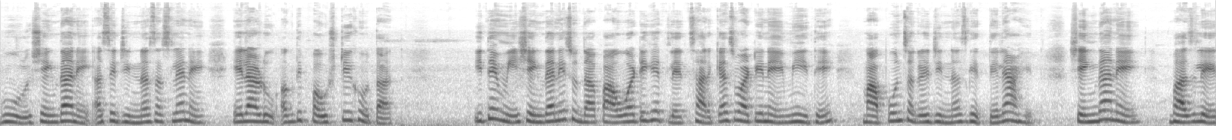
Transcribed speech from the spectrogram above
गूळ शेंगदाणे असे जिन्नस असल्याने हे लाडू अगदी पौष्टिक होतात. इथे मी शेंगदाणेसुद्धा पाववाटी घेतलेत. सारख्याच वाटीने मी इथे मापून सगळे जिन्नस घेतलेले आहेत. शेंगदाणे भाजले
